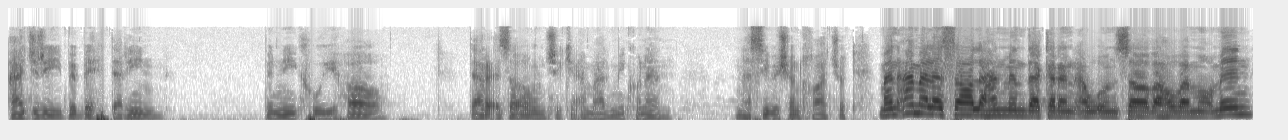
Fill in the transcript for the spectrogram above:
اجری به بهترین به نیکویی ها در ازا اونچه که عمل می‌کنن. نصیبشان خواهد شد. من عمل صالحا من ذکر او انسا و هو مؤمن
